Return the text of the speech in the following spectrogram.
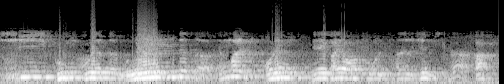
시군구에서 멀데서 정말 오랜 대가요곡을 찾아주신 각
